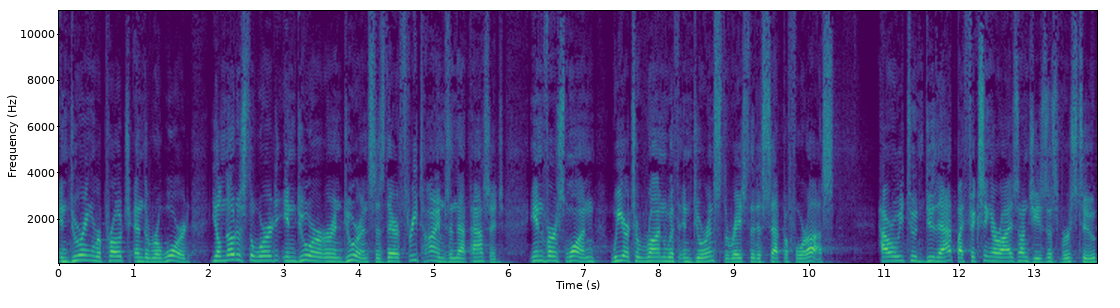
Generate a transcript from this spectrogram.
enduring reproach and the reward. You'll notice the word endure or endurance is there three times in that passage. In verse one, we are to run with endurance the race that is set before us. How are we to do that? By fixing our eyes on Jesus, verse 2,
